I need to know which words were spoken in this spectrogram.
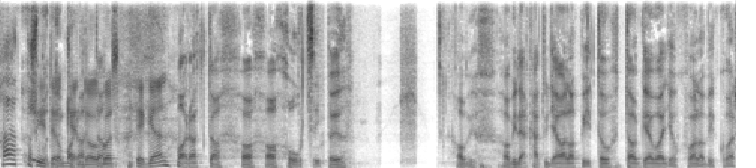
Hát most Időnként mondom, maradt dolgoz. A, Igen? Maradt a, a, a hócipő, aminek hát ugye alapító tagja vagyok valamikor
